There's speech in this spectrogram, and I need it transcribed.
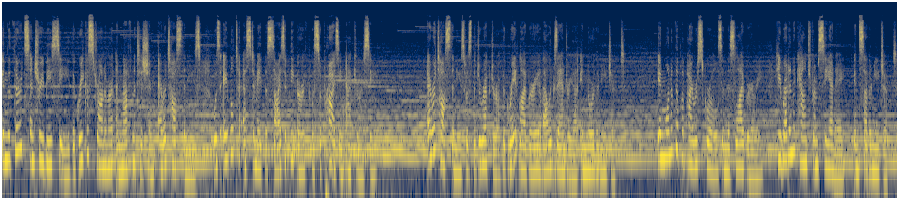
In the 3rd century BC, the Greek astronomer and mathematician Eratosthenes was able to estimate the size of the Earth with surprising accuracy. Eratosthenes was the director of the Great Library of Alexandria in northern Egypt. In one of the papyrus scrolls in this library, he read an account from Syene in southern Egypt.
